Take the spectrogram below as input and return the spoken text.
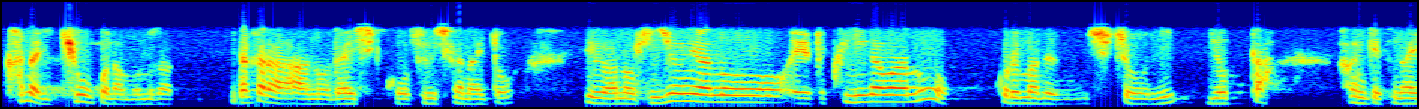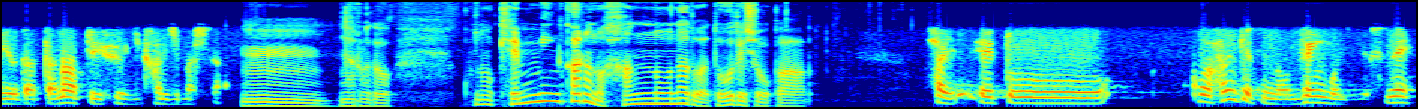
かなり強固なものだ、だからあの大執行するしかないという、あの非常にあの、えー、と国側のこれまでの主張によった判決内容だったなというふうに感じました。うん、なるほど。この県民からの反応などはどうでしょうか？はい、えっ、と、この判決の前後にですね、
